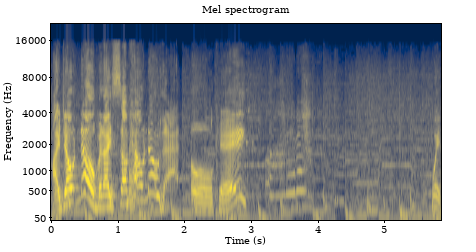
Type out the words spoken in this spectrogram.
I don't know, but I somehow know that. Okay. Wait.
